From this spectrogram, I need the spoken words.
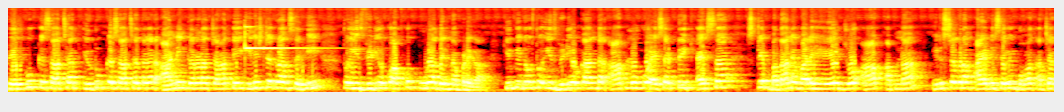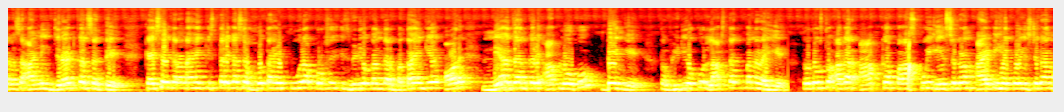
फेसबुक के साथ साथ यूट्यूब के साथ साथ अगर अर्निंग करना चाहते हैं इंस्टाग्राम से भी तो इस वीडियो को आपको पूरा देखना पड़ेगा। क्योंकि दोस्तों, इस वीडियो का अंदर आप लोगों को ऐसा ट्रिक ऐसा स्टेप बताने वाले हैं, जो आप अपना इंस्टाग्राम आईडी से भी बहुत अच्छा खासा अर्निंग जनरेट कर सकते हैं। कैसे करना है, किस तरीके से होता है, पूरा प्रोसेस इस वीडियो के अंदर बताएँगे और नया जानकारी आप लोगों को देंगे। तो वीडियो को लास्ट तक बन रही है तो दोस्तों, अगर आपका पास कोई इंस्टाग्राम आईडी है कोई इंस्टाग्राम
